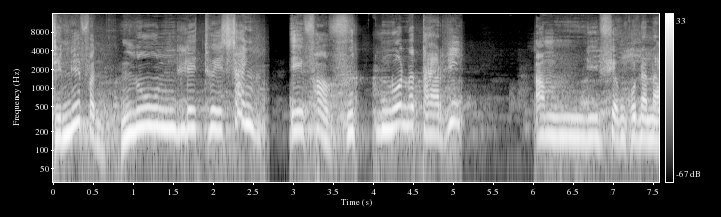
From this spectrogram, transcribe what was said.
de nefany nohon'le toe-tsaina efa votonoana tary amin'ny fiangonana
